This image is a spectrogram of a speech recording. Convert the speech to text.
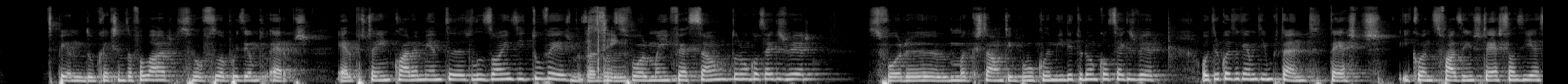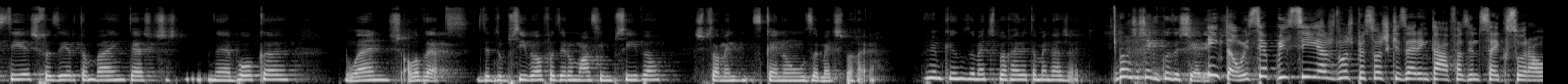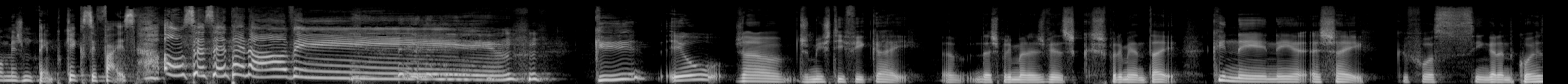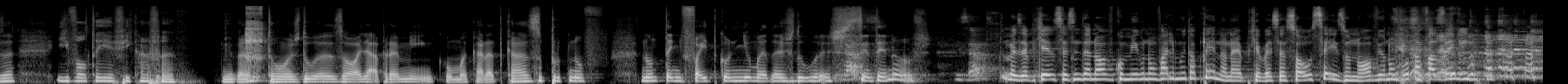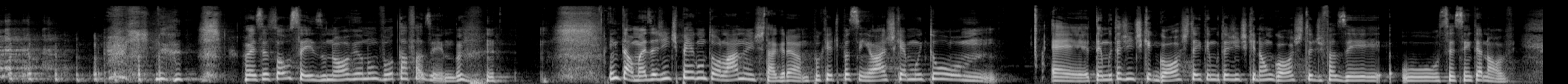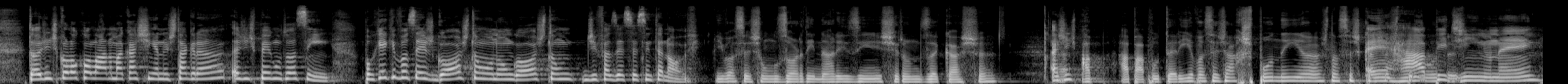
Depende do que é que estamos a falar. Se for, por exemplo, herpes. Herpes tem claramente as lesões e tu vês, mas vezes se for uma infecção, tu não consegues ver. Se for eh, uma questão tipo uma clamídia, tu não consegues ver. Outra coisa que é muito importante, testes. E quando se fazem os testes aos ISTs, fazer também testes na boca, no ânus, all of that. Dentro do possível, fazer o máximo possível, especialmente se quem não usa métodos de barreira. Mas mesmo quem usa métodos de barreira também dá jeito. Agora já chega a coisas sérias. Então, e se, e se as duas pessoas quiserem estar fazendo sexo oral ao mesmo tempo? O que que se faz? Um 69! que eu já desmistifiquei eh, das primeiras vezes que experimentei, que nem, nem achei que fosse assim grande coisa, e voltei a ficar fã. E agora estão as duas a olhar para mim com uma cara de caso porque não, não tenho feito com nenhuma das duas 69. Exato. Mas é porque o 69 comigo não vale muito a pena, né? Porque vai ser só o 6, o 9 eu não vou estar fazendo. vai ser só o 6, o 9 eu não vou estar fazendo. Então, mas a gente perguntou lá no Instagram, porque, tipo assim, eu acho que é muito. É, tem muita gente que gosta e tem muita gente que não gosta de fazer o 69. Então a gente colocou lá numa caixinha no Instagram, a gente perguntou assim: por que, que vocês gostam ou não gostam de fazer 69? E vocês são uns ordinários e encheram-nos a caixa. A gente- À, à paputaria, vocês já respondem às nossas caixas É de perguntas. rapidinho, né?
